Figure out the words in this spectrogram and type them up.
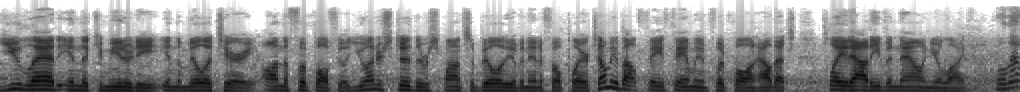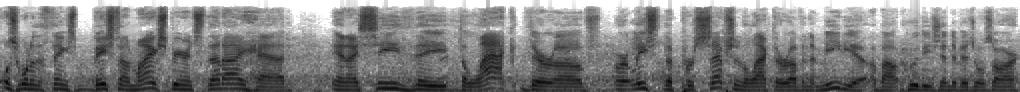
you led in the community, in the military, on the football field. You understood the responsibility of an NFL player. Tell me about faith, family, and football and how that's played out even now in your life. Well, that was one of the things based on my experience that I had, and I see the the lack thereof, or at least the perception of the lack thereof in the media about who these individuals are.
